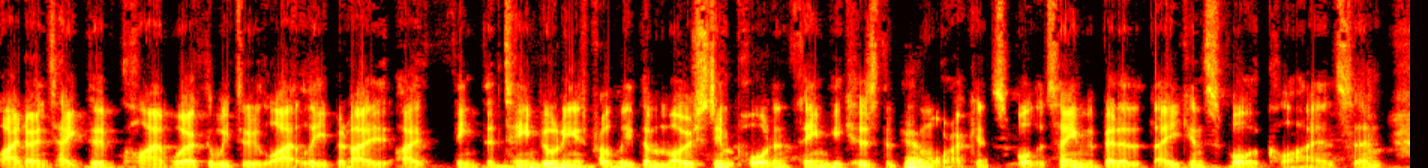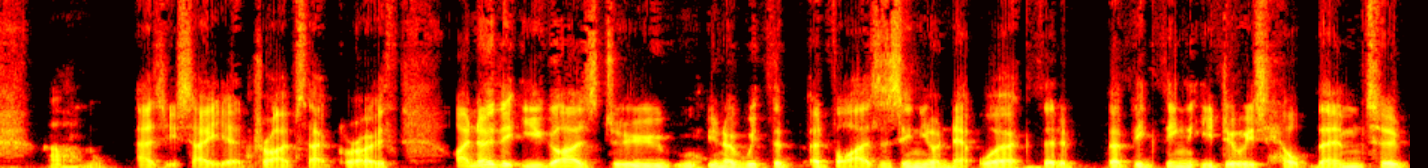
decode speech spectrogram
I don't take the client work that we do lightly, but I, I think the team building is probably the most important thing because the yeah. more I can support the team, the better that they can support clients. And um, as you say, yeah, it drives that growth. I know that you guys do, you know, with the advisors in your network, that a, a, big thing that you do is help them to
